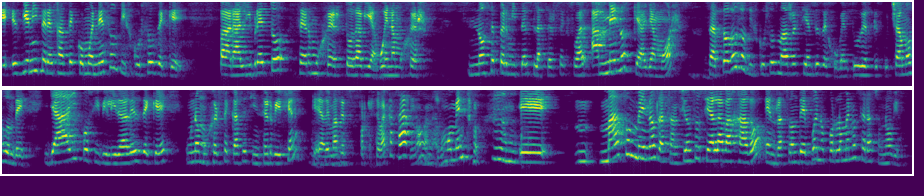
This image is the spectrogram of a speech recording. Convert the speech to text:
es bien interesante como en esos discursos de que para libreto ser mujer todavía, buena mujer, no se permite el placer sexual a menos que haya amor. O sea, todos los discursos más recientes de juventudes que escuchamos donde ya hay posibilidades de que una mujer se case sin ser virgen, que además es porque se va a casar, ¿no? En algún momento. Eh, más o menos la sanción social ha bajado en razón de, bueno, por lo menos era su novio.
